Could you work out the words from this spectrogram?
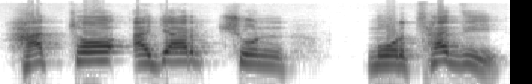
حتی اگر چون مرتدی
